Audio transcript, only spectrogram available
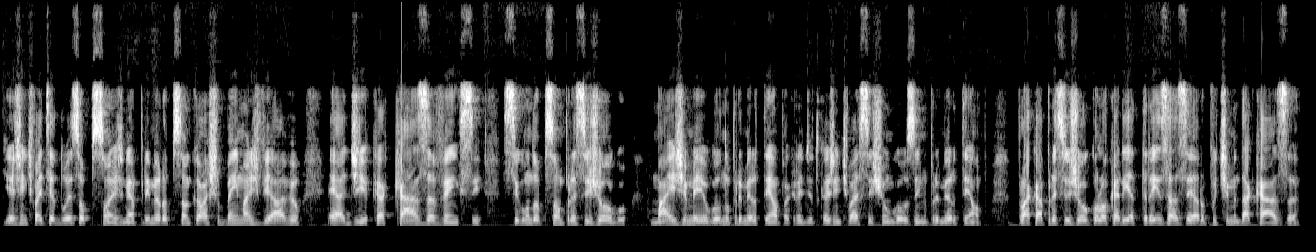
E a gente vai ter duas opções, né? A primeira opção que eu acho bem mais viável é a dica casa vence. Segunda opção para esse jogo, mais de meio gol no primeiro tempo. Acredito que a gente vai assistir um golzinho no primeiro tempo. Placar para esse jogo colocaria 3 a 0 pro time da casa.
